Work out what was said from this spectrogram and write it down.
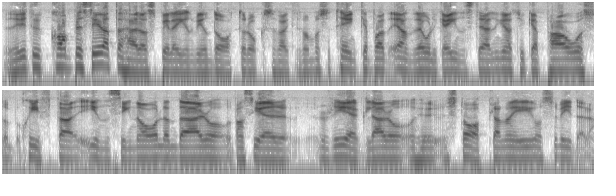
Det är lite komplicerat det här att spela in vid en dator också faktiskt. Man måste tänka på att ändra olika inställningar, trycka paus och skifta insignalen där och man ser reglar och hur staplarna är och så vidare.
